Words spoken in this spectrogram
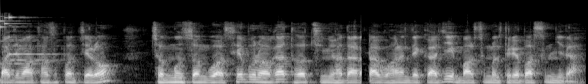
마지막 다섯 번째로 전문성과 세분화가 더 중요하다라고 하는 데까지 말씀을 드려봤습니다.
